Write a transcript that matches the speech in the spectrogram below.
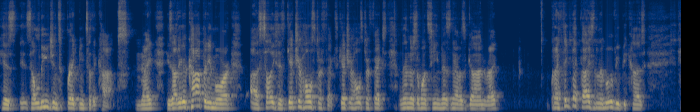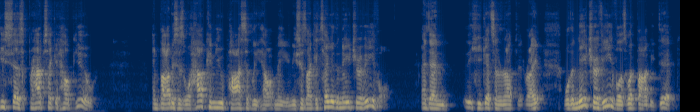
his his allegiance breaking to the cops, Mhm. right? He's not a good cop anymore. Uh, Sully says, "Get your holster fixed. Get your holster fixed." And then there's the one scene he doesn't have his gun, right? But I think that guy's in the movie because he says, "Perhaps I could help you," and Bobby says, "Well, how can you possibly help me?" And he says, "I could tell you the nature of evil," and then he gets interrupted, right? Well, the nature of evil is what Bobby did.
